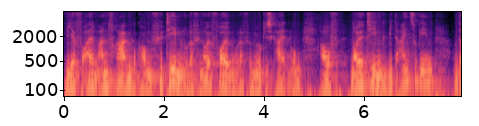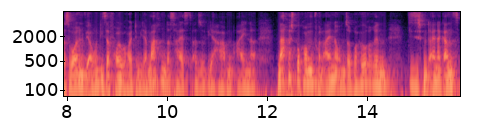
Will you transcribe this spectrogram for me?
wir vor allem Anfragen bekommen für Themen oder für neue Folgen oder für Möglichkeiten, um auf neue Themengebiete einzugehen. Und das wollen wir auch in dieser Folge heute wieder machen. Das heißt also, wir haben eine Nachricht bekommen von einer unserer Hörerinnen, die sich mit einer ganz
